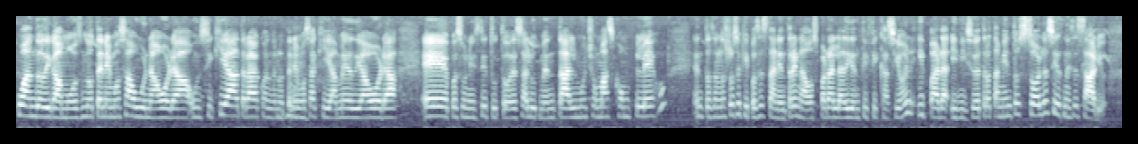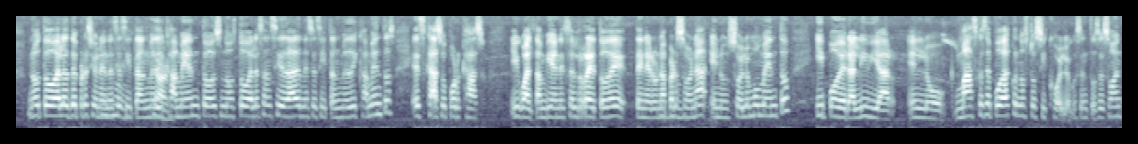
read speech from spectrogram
Cuando, digamos, no tenemos a una hora un psiquiatra, cuando no tenemos aquí a media hora pues un instituto de salud mental mucho más complejo, entonces nuestros equipos están entrenados para la identificación y para inicio de tratamiento solo si es necesario. No todas las depresiones necesitan medicamentos, no todas las ansiedades necesitan medicamentos, es caso por caso. Igual también es el reto de tener una persona en un solo momento y poder aliviar en lo más que se pueda con nuestros psicólogos. Entonces son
